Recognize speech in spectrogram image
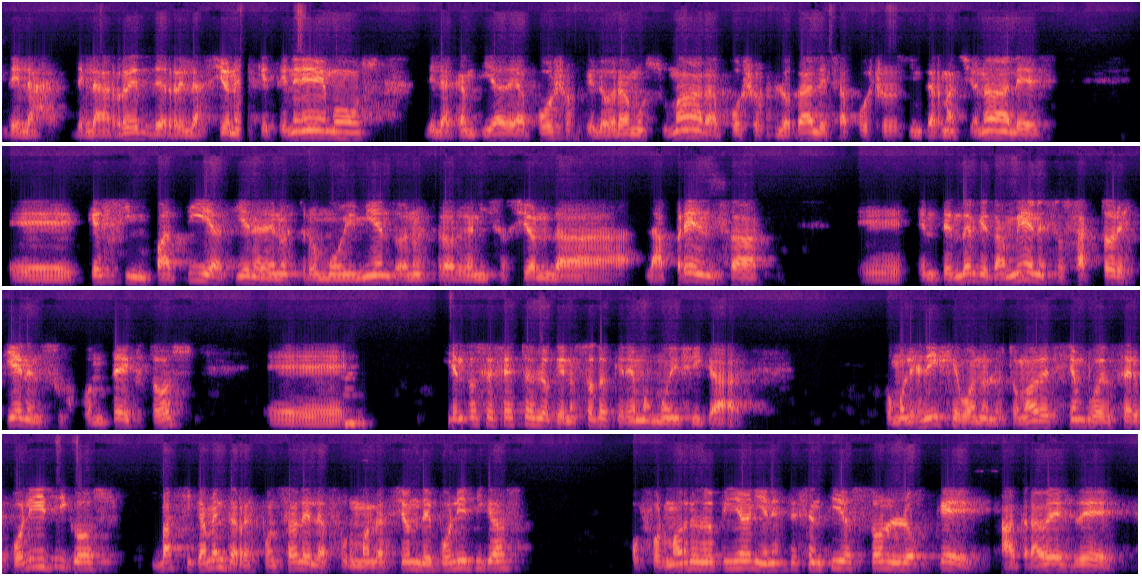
de, la, de la red de relaciones que tenemos, de la cantidad de apoyos que logramos sumar, apoyos locales, apoyos internacionales, eh, qué simpatía tiene de nuestro movimiento, de nuestra organización la, prensa, eh, entender que también esos actores tienen sus contextos, eh, y entonces esto es lo que nosotros queremos modificar. Como les dije, bueno, los tomadores de decisión pueden ser políticos, básicamente responsables de la formulación de políticas o formadores de opinión, y en este sentido son los que, a través de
